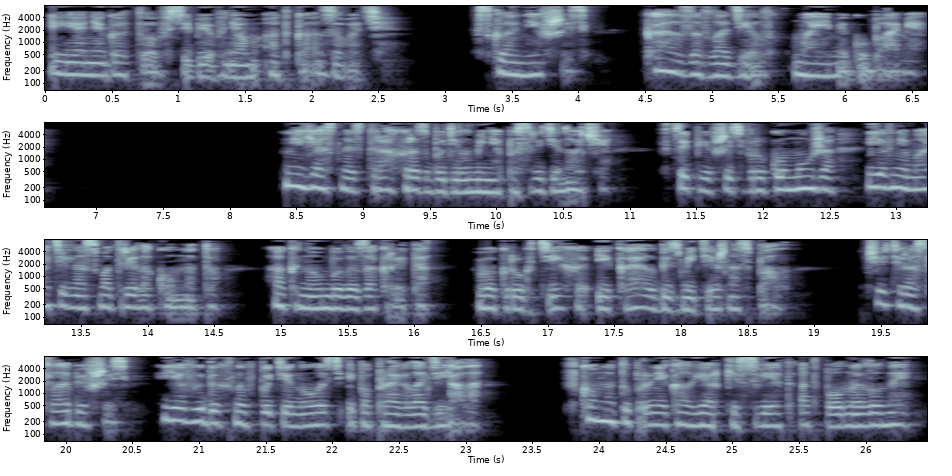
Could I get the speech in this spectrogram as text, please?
и я не готов себе в нем отказывать». Склонившись, Кайл завладел моими губами. Неясный страх разбудил меня посреди ночи. Вцепившись в руку мужа, я внимательно осмотрела комнату. Окно было закрыто. Вокруг тихо, и Кайл безмятежно спал. Чуть расслабившись, я, выдохнув, потянулась и поправила одеяло. В комнату проникал яркий свет от полной луны,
